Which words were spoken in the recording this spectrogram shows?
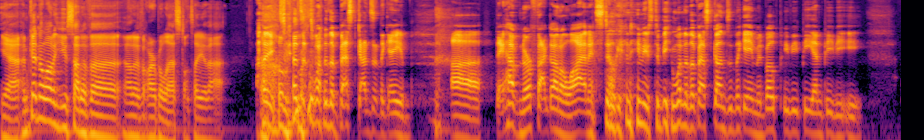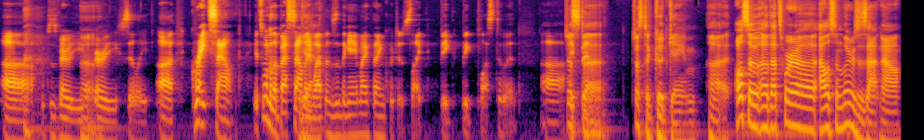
Yeah, I'm getting a lot of use out of uh out of Arbalest. I'll tell you that. it's because it's one of the best guns in the game. Uh, they have nerfed that gun a lot, and it still continues to be one of the best guns in the game in both PvP and PvE uh, which is very uh, very silly. Uh, great sound. It's one of the best sounding yeah. weapons in the game, I think, which is like big big plus to it. Uh, just been, uh, just a good game. Uh, also, uh, that's where uh, Allison Luhrs is at now.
